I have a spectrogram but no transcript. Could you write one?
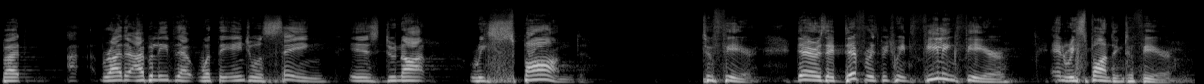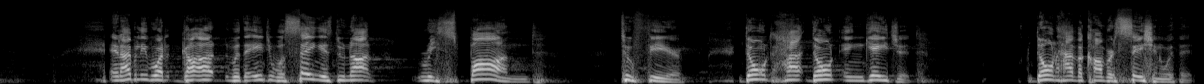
but I, rather, I believe that what the angel is saying is do not respond to fear. There is a difference between feeling fear and responding to fear. And I believe what God, what the angel was saying is do not respond to fear. Don't, ha- don't engage it. Don't have a conversation with it.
